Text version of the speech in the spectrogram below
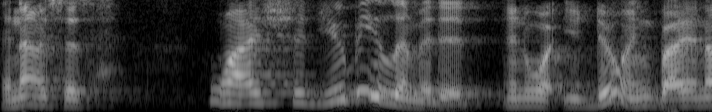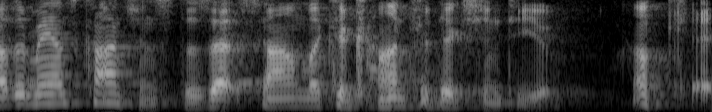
And now he says, why should you be limited in what you're doing by another man's conscience? Does that sound like a contradiction to you? Okay.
